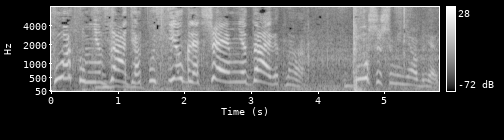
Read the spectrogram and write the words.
Куртку мне сзади отпустил, блядь, шея мне давит на. Душишь меня, блядь.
